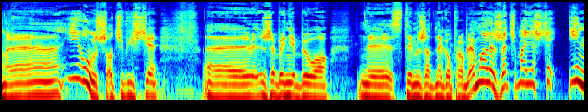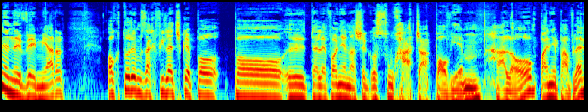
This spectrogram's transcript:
E, I już oczywiście, e, żeby nie było e, z tym żadnego problemu, ale rzecz ma jeszcze inny wymiar, o którym za chwileczkę po, po y, telefonie naszego słuchacza powiem. Halo, panie Pawle.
